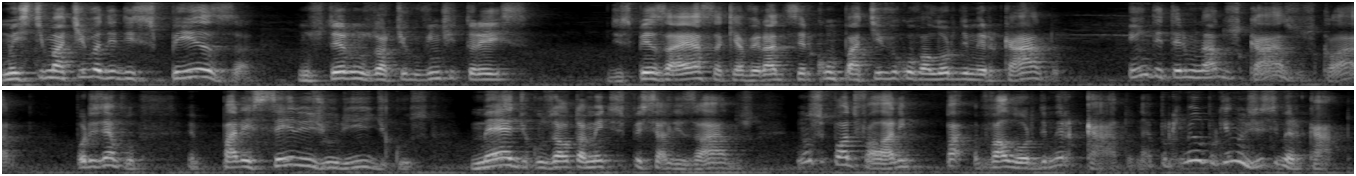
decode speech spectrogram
uma estimativa de despesa nos termos do artigo 23, despesa essa que haverá de ser compatível com o valor de mercado em determinados casos, claro. Por exemplo, pareceres jurídicos, médicos altamente especializados. Não se pode falar em valor de mercado, né? Porque, mesmo porque não existe mercado.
